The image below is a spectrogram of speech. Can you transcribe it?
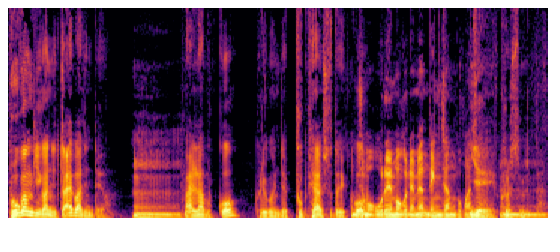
보관 기간이 짧아진대요. 음. 말라붙고 그리고 이제 부패할 수도 그럼 좀 있고. 오래 먹으려면 냉장 보관. 예, 그렇습니다. 음.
